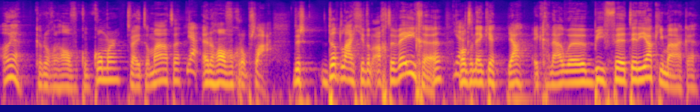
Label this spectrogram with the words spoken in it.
oh ja, ik heb nog een halve komkommer, twee tomaten en een halve krop sla. Dus dat laat je dan achterwege, want dan denk je, ja, ik ga nou eh beef teriyaki maken.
